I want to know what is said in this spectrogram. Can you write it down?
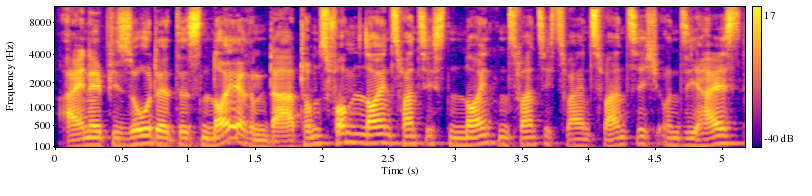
eine Episode des neueren Datums vom 29.09.2022 und sie heißt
